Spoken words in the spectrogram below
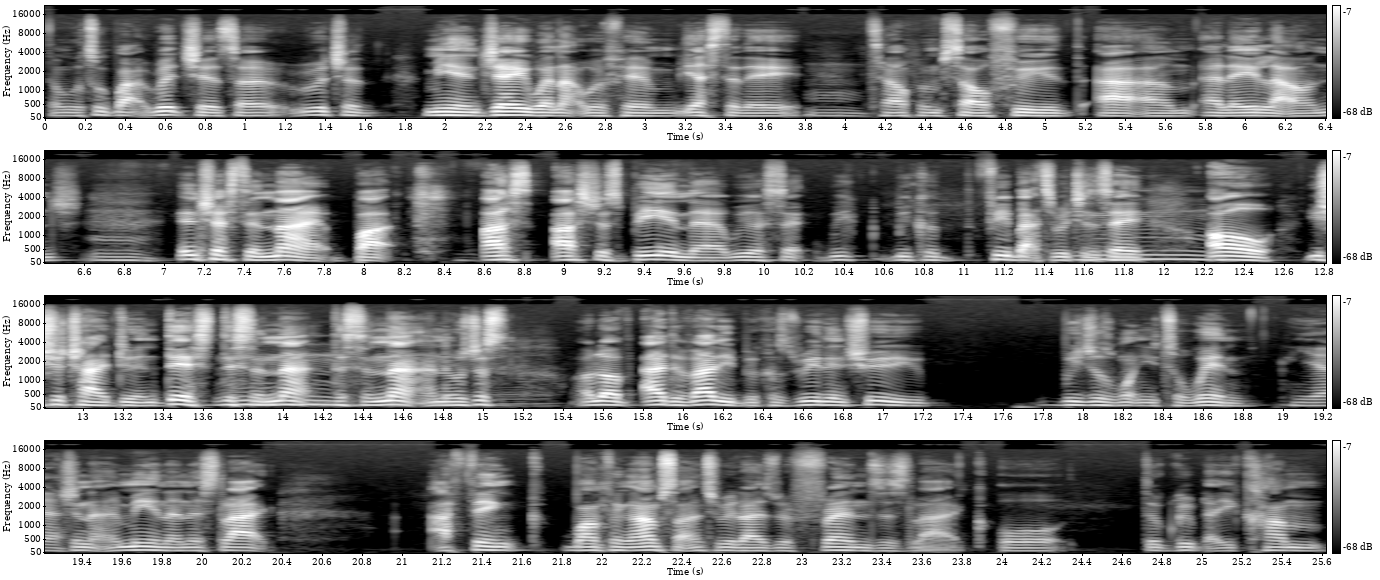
then we'll talk about Richard. So Richard, me and Jay went out with him yesterday Mm. to help him sell food at um, LA Lounge. Mm. Interesting night, but us us just being there, we were say, we we could feedback to Richard and say, Mm. oh, you should try doing this, this and that, Mm. this and that, and it was just a lot of added value because really and truly, we just want you to win. Yeah. Do you know what I mean? And it's like, I think one thing I'm starting to realize with friends is like, or the group that you come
